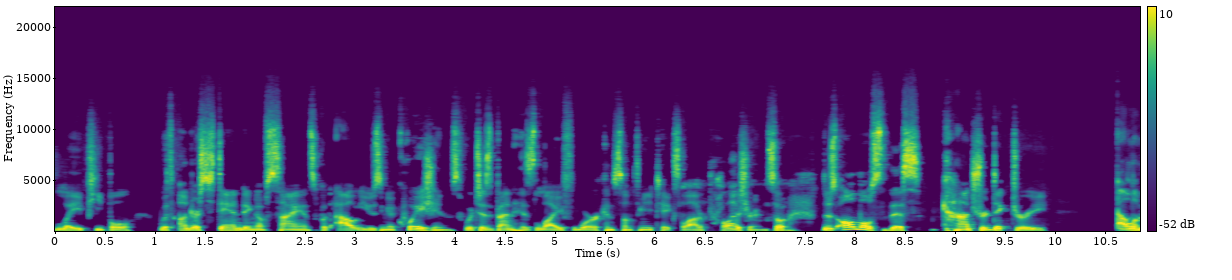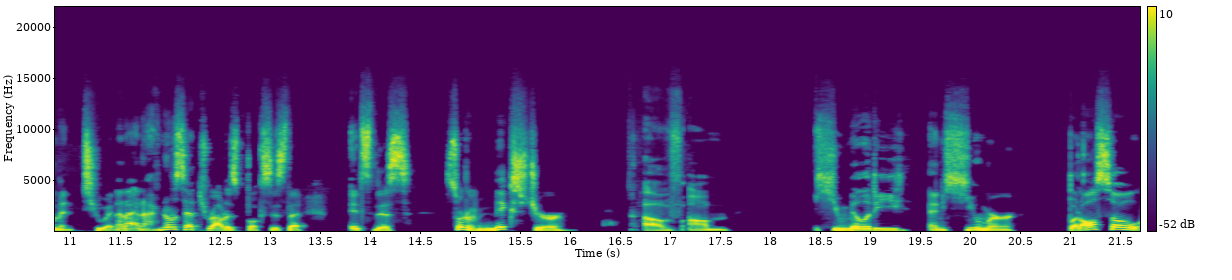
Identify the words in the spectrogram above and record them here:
lay people with understanding of science without using equations, which has been his life work and something he takes a lot of pleasure in. So there's almost this contradictory element to it. And, I, and I've noticed that throughout his books is that it's this sort of mixture of um, humility and humor, but also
